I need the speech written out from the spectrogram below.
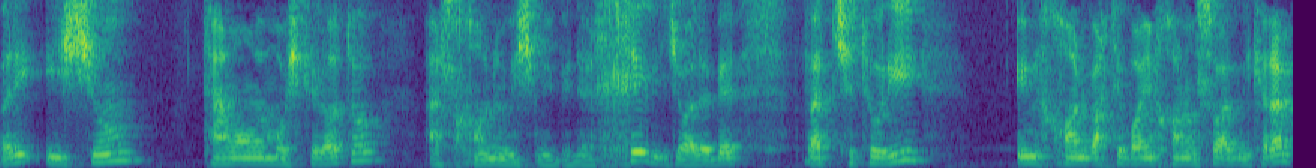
ولی ایشون تمام مشکلات رو از خانمش می‌بینه. خیلی جالبه. و چطوری این خان وقتی با این خانم صحبت می‌کردم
